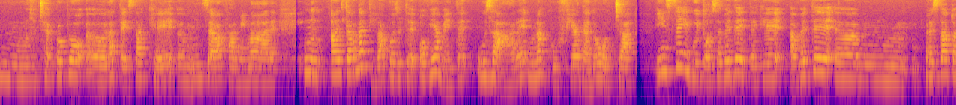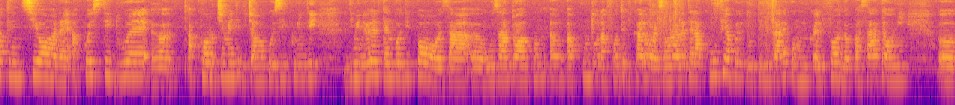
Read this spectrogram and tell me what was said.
mm, cioè proprio eh, la testa che eh, iniziava a farmi male. In alternativa potete ovviamente usare una cuffia da doccia in seguito se vedete che avete ehm, prestato attenzione a questi due eh, accorgimenti diciamo così quindi diminuire il tempo di posa eh, usando appunto una fonte di calore se non avete la cuffia potete utilizzare comunque il fondo passate ogni eh,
